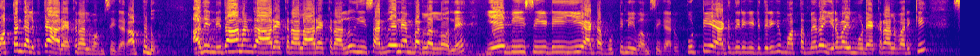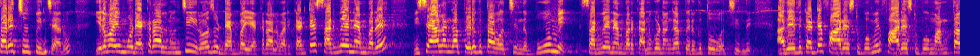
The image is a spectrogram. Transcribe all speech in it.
మొత్తం కలిపితే ఆరు ఎకరాలు వంశీ గారు అప్పుడు. అది నిదానంగా ఆరు ఎకరాలు ఆరు ఎకరాలు. ఈ సర్వే నెంబర్లలోనే ఏబిసిడిఈ అట పుట్టినవి వంశీ గారు. పుట్టి అటు తిరిగి ఇటు తిరిగి మొత్తం మీద ఇరవై మూడు ఎకరాల వరకు సరే చూపించారు. ఇరవై మూడు ఎకరాల నుంచి ఈరోజు డెబ్బై ఎకరాల వరకు. అంటే సర్వే నెంబరే విశాలంగా పెరుగుతూ వచ్చింది. భూమి సర్వే నెంబర్కి అనుగుణంగా పెరుగుతూ వచ్చింది. అది ఎందుకంటే ఫారెస్ట్ భూమి ఫారెస్ట్ భూమి అంతా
